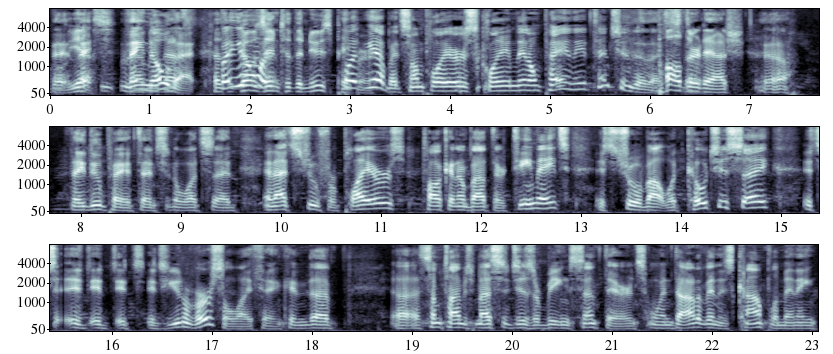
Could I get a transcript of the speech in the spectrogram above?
They, well, yes, they, they know that because it goes know, into the newspaper. But yeah, but some players claim they don't pay any attention to that. Balderdash. Yeah, they do pay attention to what's said, and that's true for players talking about their teammates. It's true about what coaches say. It's it, it it's it's universal, I think, and. Uh, uh, sometimes messages are being sent there. And so when Donovan is complimenting,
